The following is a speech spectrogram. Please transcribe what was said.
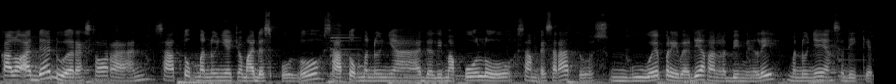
Kalau ada dua restoran satu menunya cuma ada 10 satu menunya ada 50 sampai 100 gue pribadi akan lebih milih menunya yang sedikit.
